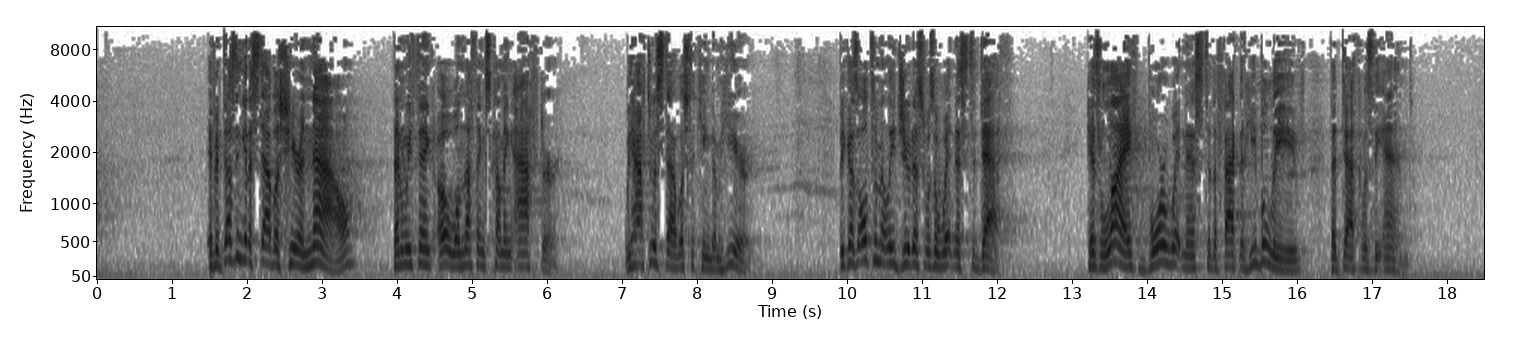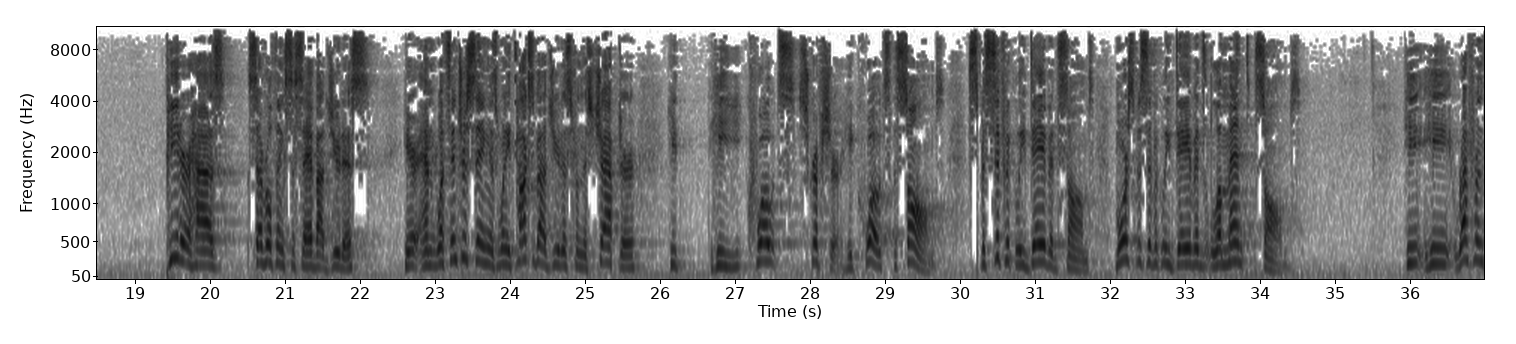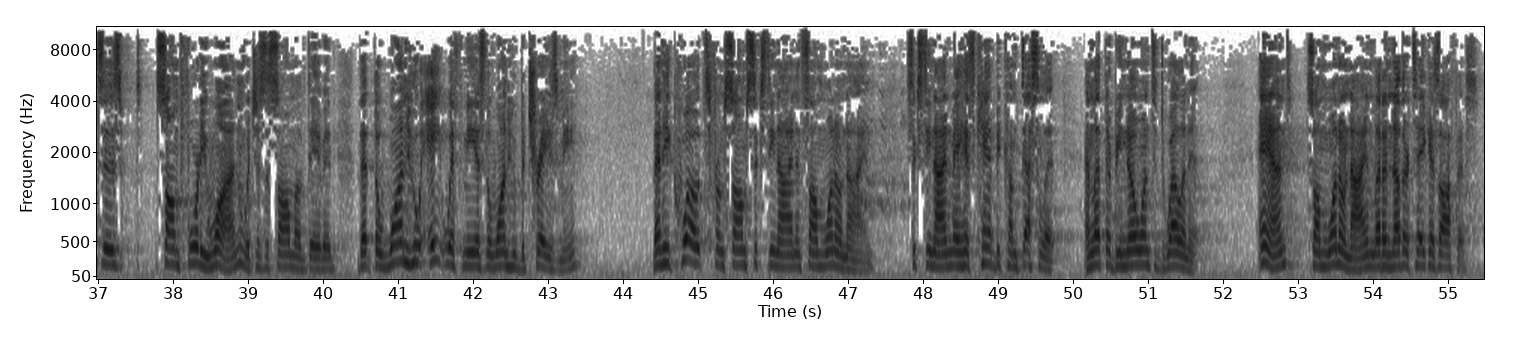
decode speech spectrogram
If it doesn't get established here and now, then we think, oh, well, nothing's coming after. We have to establish the kingdom here. Because ultimately, Judas was a witness to death. His life bore witness to the fact that he believed that death was the end. Peter has several things to say about Judas here. And what's interesting is when he talks about Judas from this chapter, he, quotes scripture. He quotes the Psalms, specifically David's Psalms, more specifically David's lament Psalms. He, he references Psalm 41, which is a psalm of David, that the one who ate with me is the one who betrays me. Then he quotes from Psalm 69 and Psalm 109. 69, may his camp become desolate, and let there be no one to dwell in it. And Psalm 109, let another take his office.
